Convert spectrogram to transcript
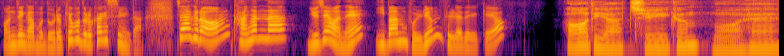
언젠가 한번 노력해보도록 하겠습니다. 자, 그럼 강한나, 유재환의 이 밤 볼륨 들려드릴게요. 어디야, 지금 뭐해?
